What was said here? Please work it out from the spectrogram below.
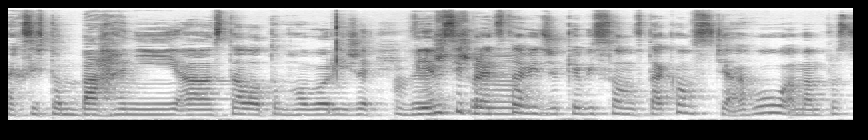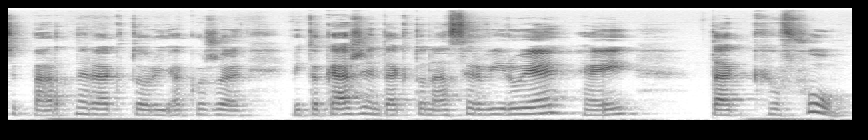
tak si v tom bahní a stále o tom hovorí, že Vieš viem si čo? predstaviť, že keby som v takom vzťahu a mám proste partnera, ktorý akože mi to každý takto naservíruje, hej, tak fú,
